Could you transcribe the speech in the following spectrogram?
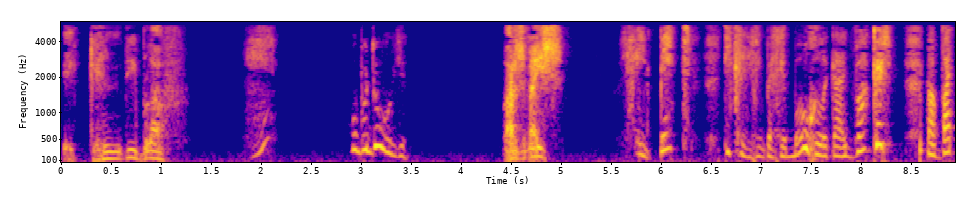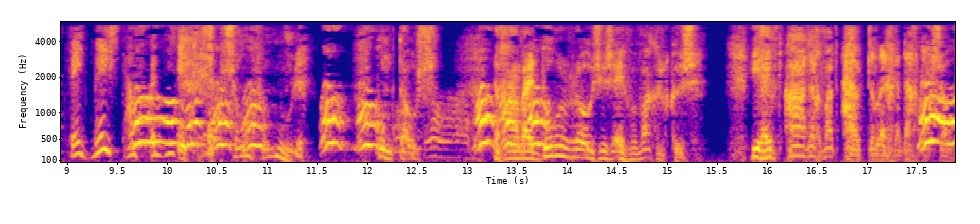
Ik ken die blaf. Hoe bedoel je? Waar is Mees? Ja, in bed. Die kreeg ik bij geen mogelijkheid wakker. Maar wat weet meest nou van die... Ik heb zo'n vermoeden. Kom, Toos. Dan gaan wij Doornroosjes even wakker kussen. Die heeft aardig wat uit te leggen, dacht ik zo.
